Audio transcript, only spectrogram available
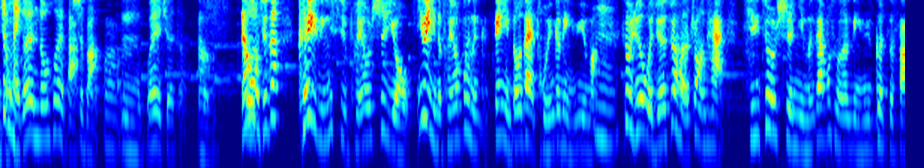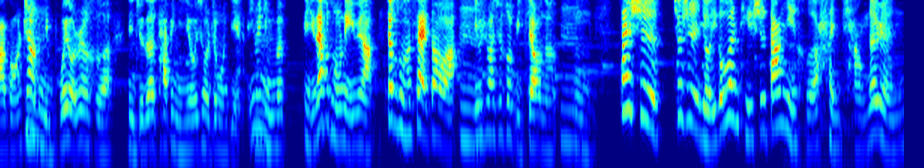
就每个人都会吧，是吧？嗯嗯我也觉得，嗯。然后我我觉得可以允许朋友是有，因为你的朋友不可能跟你都在同一个领域嘛，嗯。所以我觉得，我觉得最好的状态其实就是你们在不同的领域各自发光，这样子嗯你不会有任何你觉得他比你优秀这种点，因为嗯你们已经在不同的领域啊，在不同的赛道啊，嗯你为什么要去做比较呢？嗯。但是就是有一个问题是，当你和很强的人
